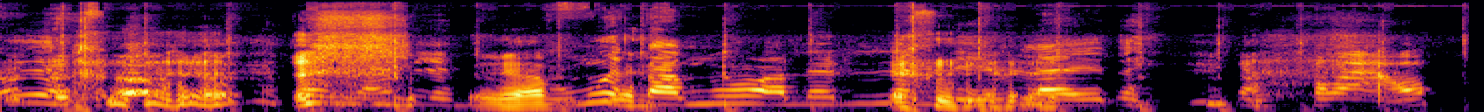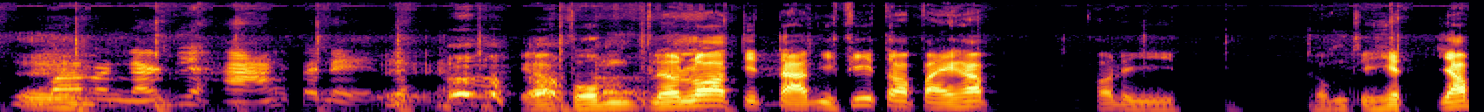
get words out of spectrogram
เอ้ยอย่างนี้เออครับผมมือตามัวเล่นเล่นดีอะไรเขาว่าเอาว่ามันอย่างที่หางแต่เนี่ยครับผมแล้วรอติดตามอีพีต่อไปครับพอดีผมจะเฮ็ดย่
